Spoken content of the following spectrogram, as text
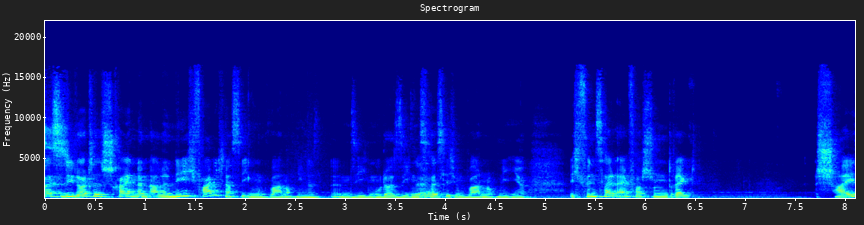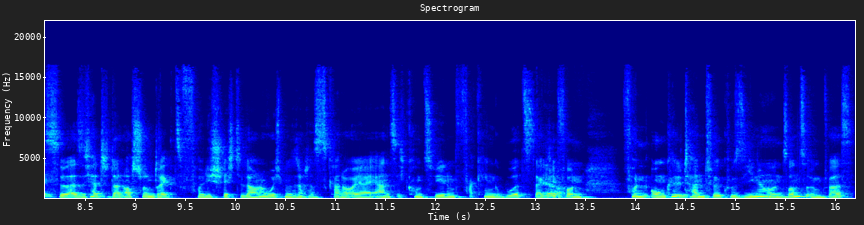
weißt du, die Leute schreien dann alle, nee, ich fahre nicht nach Siegen und war noch nie in Siegen. Oder Siegen ist Ja. hässlich und war noch nie hier. Ich finde es halt einfach schon direkt scheiße. Also ich hatte dann auch schon direkt voll die schlechte Laune, wo ich mir so dachte, das ist gerade euer Ernst. Ich komme zu jedem fucking Geburtstag Ja. hier von, von Onkel, Tante, Cousine und sonst irgendwas.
